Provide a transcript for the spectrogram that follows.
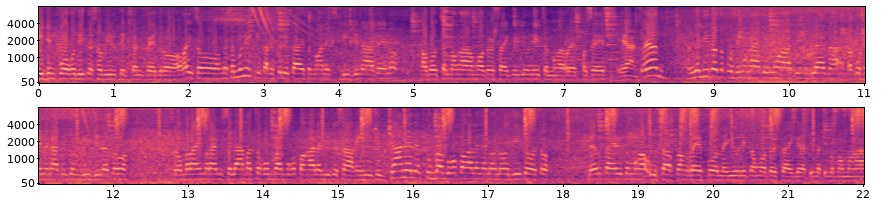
agent po ako dito sa Wheeltech San Pedro. Okay, so hanggang sa muli, kita-kits tayo sa mga next video natin, no? About sa mga motorcycle units, sa mga reposes. Ayan. So, ayan. Hanggang dito, tapusin na natin yung ating vlog. Ha? Tapusin na natin itong video na to. So, maraming maraming salamat. So, kung bago ka pangalan dito sa aking YouTube channel at kung bago ka pangalan nanonood dito, so, meron tayo rito mga usapang repo na unit ng motorcycle at iba't iba pang mga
